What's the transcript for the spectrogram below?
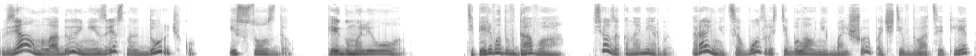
Взял молодую неизвестную дурочку и создал Пигмалион. Теперь вот вдова. Все закономерно. Разница в возрасте была у них большой, почти в 20 лет,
